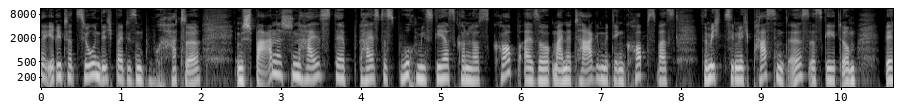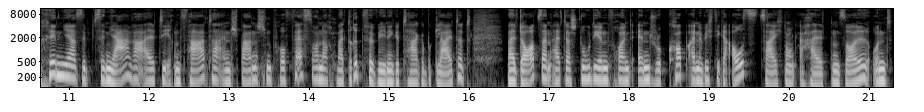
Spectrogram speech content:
der Irritationen, die ich bei diesem Buch hatte. Im Spanischen heißt, der, heißt das Buch Mis días con los Cop, also meine Tage mit den Cops, was für mich ziemlich passend ist. Es geht um Virginia, 17 Jahre alt, die ihren Vater, einen spanischen Professor, nach Madrid für wenige Tage begleitet, weil dort sein alter Studienfreund Andrew Cobb eine wichtige Auszeichnung erhalten soll. Und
